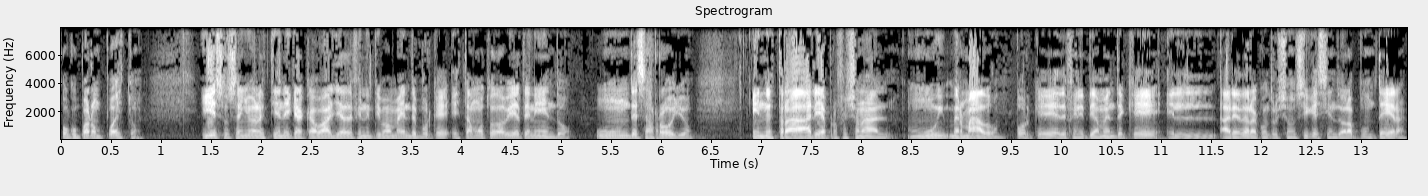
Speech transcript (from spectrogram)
ocupar un puesto. Y eso, señores, tiene que acabar ya definitivamente porque estamos todavía teniendo un desarrollo en nuestra área profesional muy mermado, porque definitivamente que el área de la construcción sigue siendo la puntera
